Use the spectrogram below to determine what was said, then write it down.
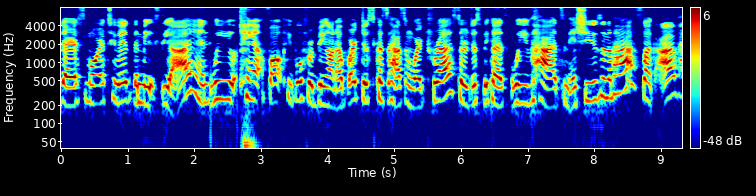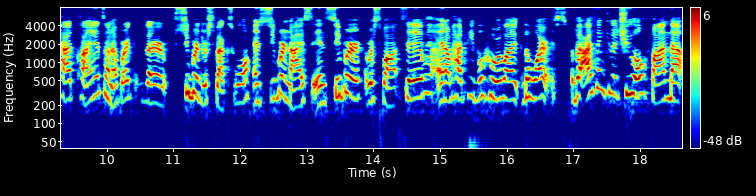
there's more to it than meets the eye. And we can't fault people for being on Upwork just because it hasn't worked for us or just because we've had some issues in the past. Like, I've had clients on Upwork that are super respectful and super nice and super responsive. And I've had people who are like the worst. But I think that you will find that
